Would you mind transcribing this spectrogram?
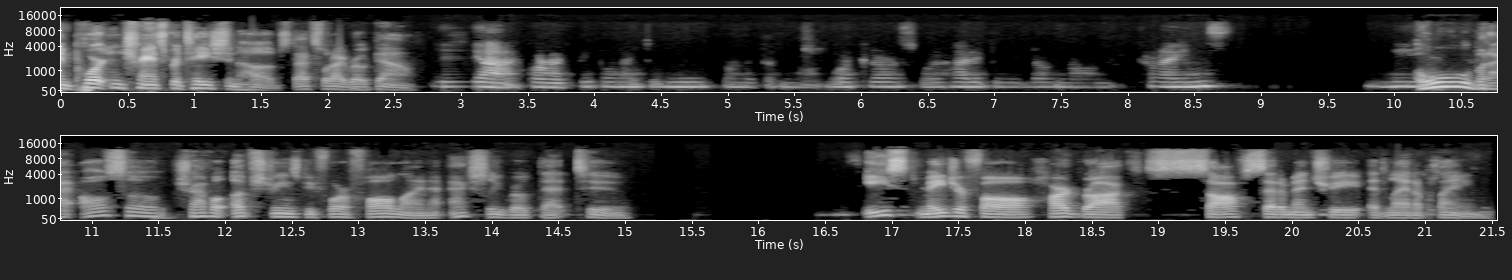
Important transportation hubs. That's what I wrote down. Yeah, correct. People like to be from the techno workers were hired to build on trains. Oh, but I also travel upstreams before a fall line. I actually wrote that too. East Major Fall, Hard Rock, Soft Sedimentary, Atlanta Plain.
